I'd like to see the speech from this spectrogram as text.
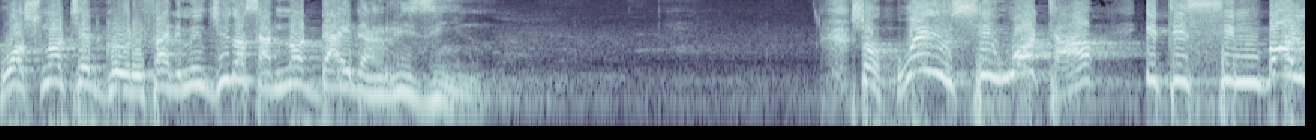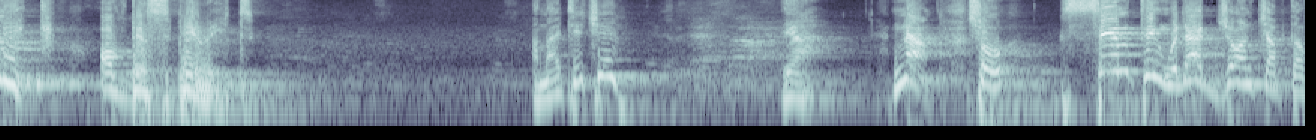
was not yet glorified. I mean, Jesus had not died and risen. So when you see water, it is symbolic of the Spirit. Am I teaching? Yeah. Now, so same thing with that John chapter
